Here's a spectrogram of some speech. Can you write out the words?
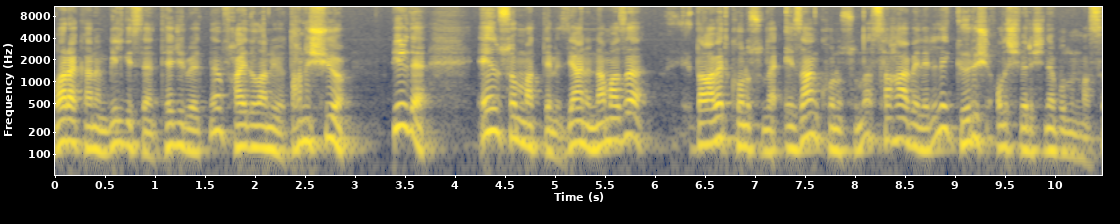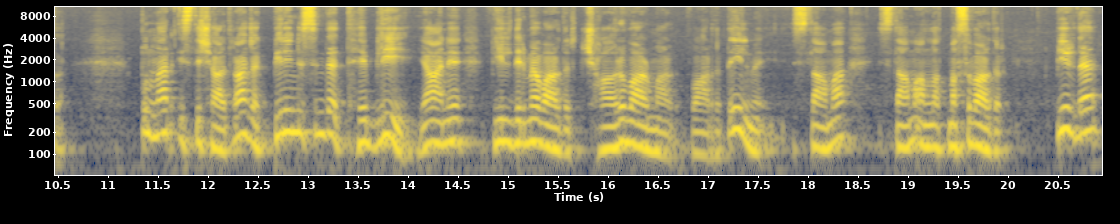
Varaka'nın bilgisinden, tecrübesinden faydalanıyor, danışıyor. Bir de en son maddemiz yani namaza davet konusunda, ezan konusunda sahabeleriyle görüş alışverişine bulunması. Bunlar istişaredir. Ancak birincisinde tebliğ yani bildirme vardır, çağrı var vardır değil mi? İslam'a İslam'ı anlatması vardır. Bir de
